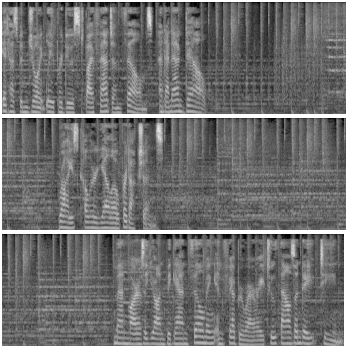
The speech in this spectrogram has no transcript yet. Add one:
It has been jointly produced by Phantom Films and Anand Rai's Color Yellow Productions. Manmarziyaan began filming in February 2018.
